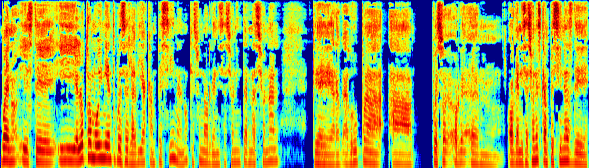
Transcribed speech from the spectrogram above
Bueno, este, y el otro movimiento, pues, es la Vía Campesina, ¿no? Que es una organización internacional que agrupa a, pues, em, organizaciones campesinas de,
